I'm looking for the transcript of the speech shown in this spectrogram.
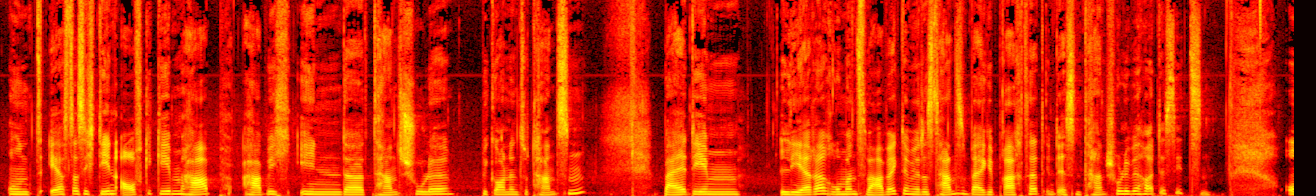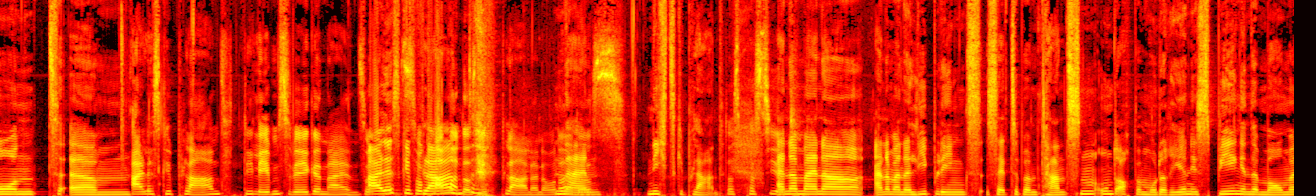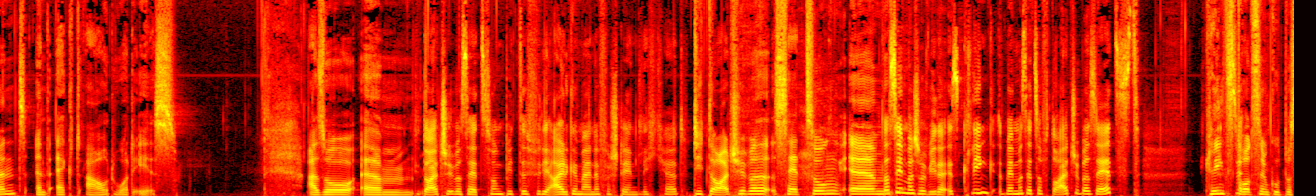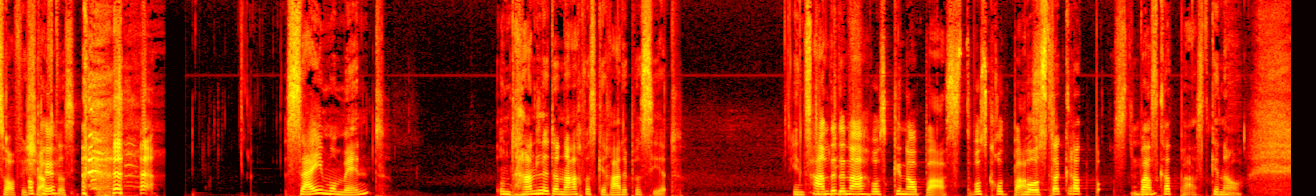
Und erst als ich den aufgegeben habe, habe ich in der Tanzschule begonnen zu tanzen. Bei dem Lehrer Roman Swabeck, der mir das Tanzen beigebracht hat, in dessen Tanzschule wir heute sitzen. Und ähm, Alles geplant, die Lebenswege, nein. So, Alles So kann man geplant. das nicht planen, oder? Nein. Das, nichts geplant. das passiert. Einer meiner, einer meiner Lieblingssätze beim Tanzen und auch beim Moderieren ist Being in the moment and act out what is. Also ähm, die deutsche Übersetzung bitte für die allgemeine Verständlichkeit. die deutsche Übersetzung ähm, Da sind wir schon wieder. Es klingt, wenn man es jetzt auf Deutsch übersetzt, klingt trotzdem gut, pass auf, ich Okay. schaff das. Sei im Moment und handle danach, was gerade passiert. Handle danach, was genau passt, was gerade passt. Was da gerade passt, Mhm. was gerade passt, genau.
